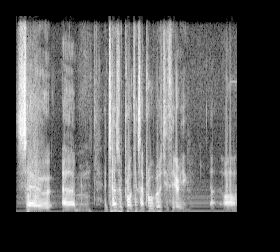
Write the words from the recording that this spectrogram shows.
So um, in terms of things like probability theory uh, are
